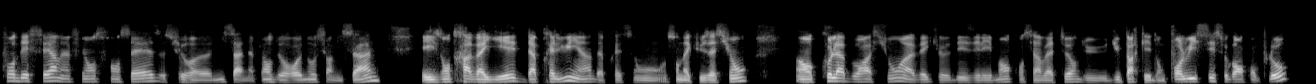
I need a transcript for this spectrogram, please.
pour défaire l'influence française sur euh, Nissan, l'influence de Renault sur Nissan. Et ils ont travaillé, d'après lui, hein, d'après son, accusation, en collaboration avec euh, des éléments conservateurs du, du parquet. Donc pour lui, c'est ce grand complot.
